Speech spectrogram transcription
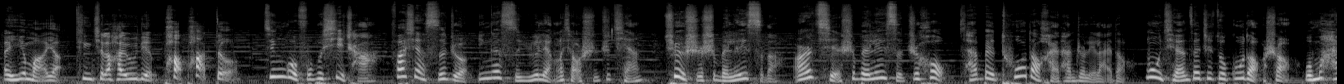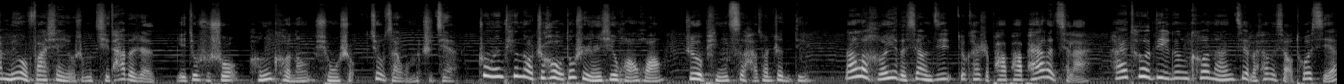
哎呀妈呀，听起来还有点怕怕的。经过腹部细查，发现死者应该死于两个小时之前，确实是被勒死的，而且是被勒死之后才被拖到海滩这里来的。目前在这座孤岛上，我们还没有发现有什么其他的人，也就是说，很可能凶手就在我们之间。众人听到之后都是人心惶惶，只有平次还算镇定，拿了荷叶的相机就开始啪啪拍了起来，还特地跟柯南借了他的小拖鞋，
